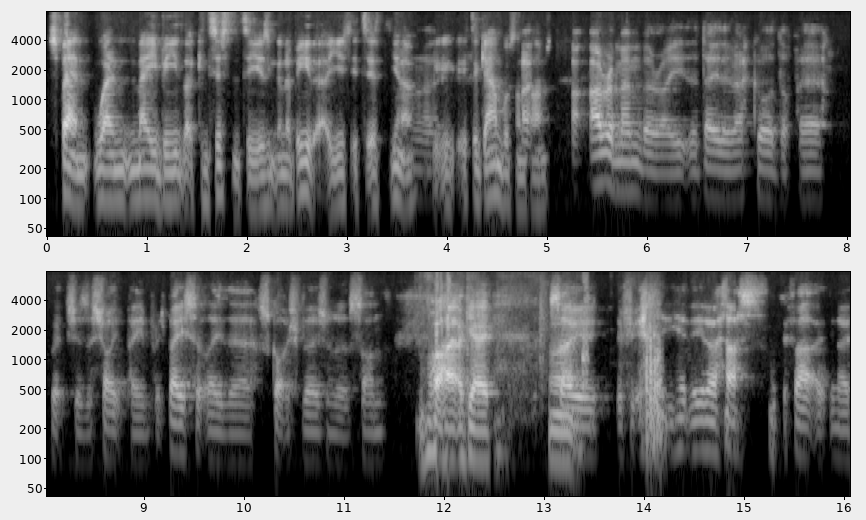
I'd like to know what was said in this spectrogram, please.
spent when maybe the consistency isn't going to be there. It's, it's you know right. it's a gamble sometimes. I, I, remember right the Daily Record up here, which is a shite paper. It's basically the Scottish version of the Sun. Right. Okay. Right. So if you, you know that's if that you know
